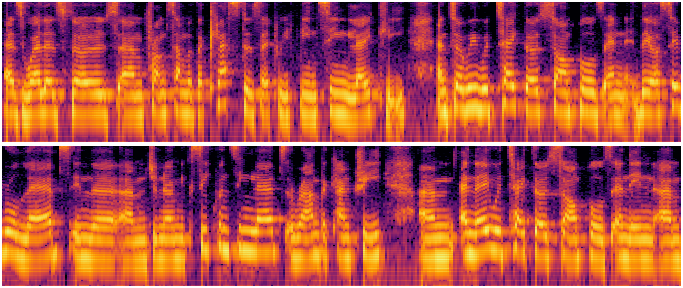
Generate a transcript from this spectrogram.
as well as those um, from some of the clusters that we've been seeing lately. And so we would take those samples, and there are several labs in the um, genomic sequencing labs around the country, um, and they would take those samples, and then um,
